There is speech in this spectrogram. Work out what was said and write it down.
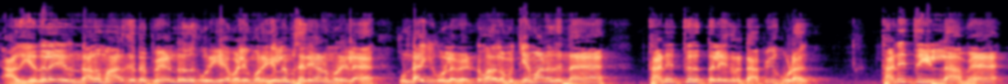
அது எதில் இருந்தாலும் மார்க்கத்தை பேணுறதுக்குரிய வழிமுறைகள் நம்ம சரியான முறையில் உண்டாக்கி கொள்ள வேண்டும். அதில் முக்கியமானது என்ன? தனித்திருத்தல் என்கிற டாபிக் கூடாது. தனித்து இல்லாமல்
